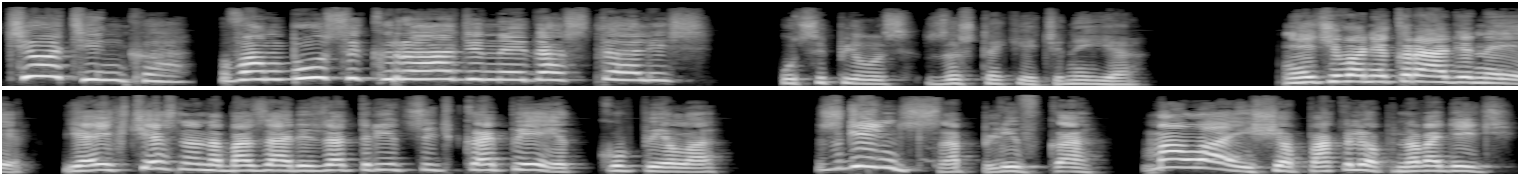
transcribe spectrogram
«Тетенька, вам бусы краденые достались!» — уцепилась за штакетины я. «Ничего не краденые! Я их честно на базаре за тридцать копеек купила! Сгинь, сопливка! Мала еще поклеп наводить!»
